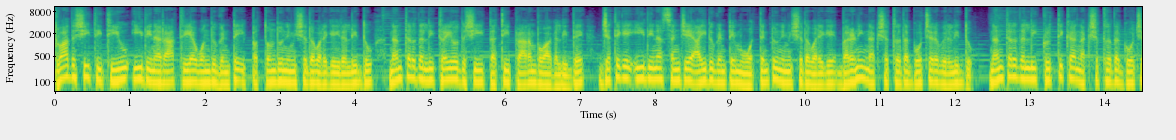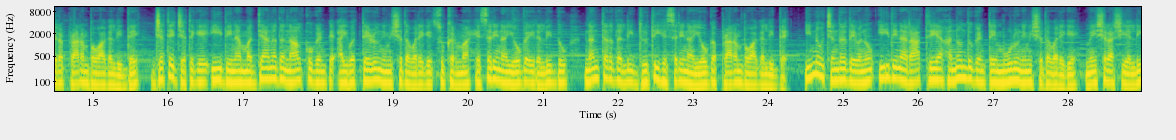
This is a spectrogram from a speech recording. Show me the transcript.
ದ್ವಾದಶಿ ತಿಥಿಯು ಈ ದಿನ ರಾತ್ರಿಯ ಒಂದು ಗಂಟೆ ಇಪ್ಪತ್ತೊಂದು ನಿಮಿಷದವರೆಗೆ ಇರಲಿದ್ದು, ನಂತರದಲ್ಲಿ ತ್ರಯೋದಶಿ ತತಿ ಪ್ರಾರಂಭವಾಗಲಿದೆ. ಜತೆಗೆ ಈ ದಿನ ಸಂಜೆ ಐದು ಗಂಟೆ ಮೂವತ್ತೆಂಟು ನಿಮಿಷದವರೆಗೆ ಭರಣಿ ನಕ್ಷತ್ರದ ಗೋಚರವಿರಲಿದ್ದು, ನಂತರದಲ್ಲಿ ಕೃತಿಕ ನಕ್ಷತ್ರದ ಗೋಚರ ಪ್ರಾರಂಭವಾಗಲಿದೆ. ಜತೆ ಜತೆಗೆ ಈ ದಿನ ಮಧ್ಯಾಹ್ನದ ನಾಲ್ಕು ಗಂಟೆ ಐವತ್ತೇಳು ನಿಮಿಷದವರೆಗೆ ಸುಕರ್ಮ ಹೆಸರಿನ ಯೋಗ ಇರಲಿದ್ದು, ನಂತರದಲ್ಲಿ ಧೃತಿ ಹೆಸರಿನ ಯೋಗ ಪ್ರಾರಂಭವಾಗಲಿದೆ. ಇನ್ನು ಚಂದ್ರದೇವನು ಈ ದಿನ ರಾತ್ರಿಯ ಹನ್ನೊಂದು ಗಂಟೆ ಮೂರು ನಿಮಿಷದವರೆಗೆ ಮೇಷರಾಶಿಯಲ್ಲಿ,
